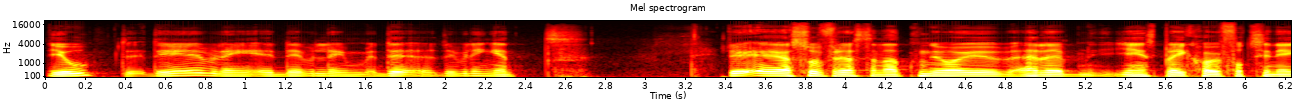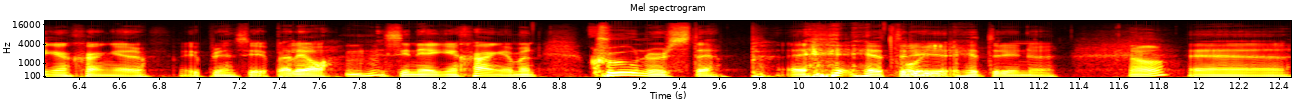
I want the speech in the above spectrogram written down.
jo, det, det, är väl, det, är väl, det, det är väl inget... Det, jag såg förresten att nu har ju, eller James Blake har ju fått sin egen genre i princip, eller ja, Mhm. sin egen genre, men crooner step heter, det, heter det nu. Ja, Eh,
